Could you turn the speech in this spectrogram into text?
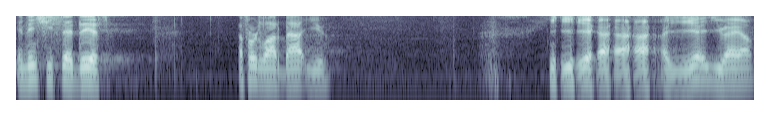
And then she said this I've heard a lot about you. yeah, yeah, you have.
